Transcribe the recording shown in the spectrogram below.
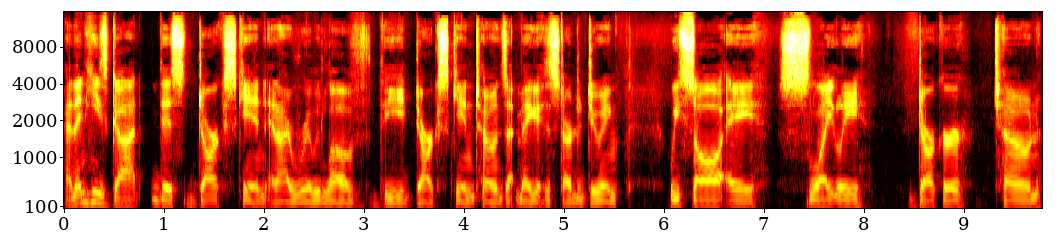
And then he's got this dark skin, and I really love the dark skin tones that Mega has started doing. We saw a slightly darker tone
